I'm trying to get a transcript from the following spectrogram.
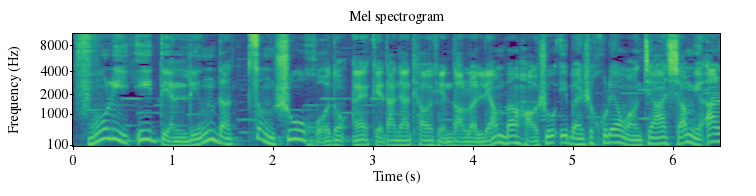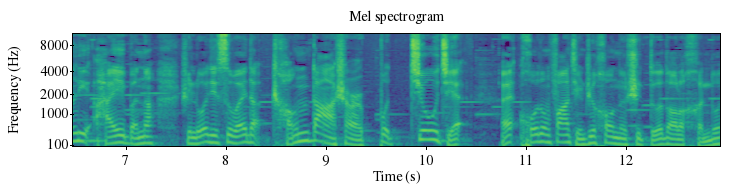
福利一点零的赠书活动。哎，给大家挑选到了两本好书，一本是互联网加小米案例，还有一本呢是逻辑思维的成大事儿不纠结。哎，活动发起之后呢，是得到了很多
